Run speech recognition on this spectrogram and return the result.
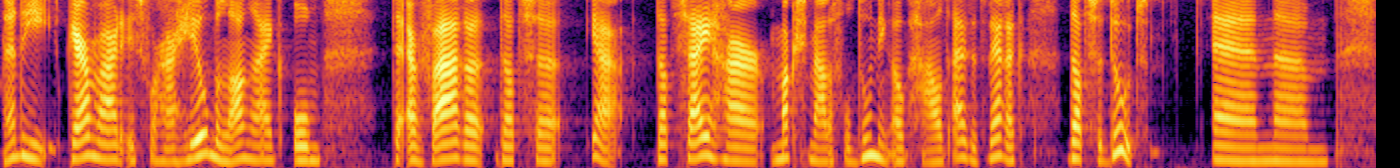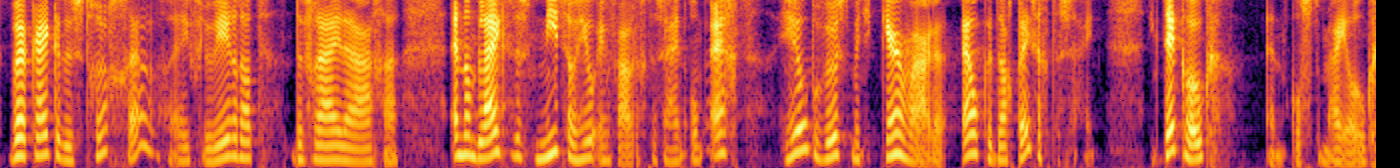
hè, die kernwaarde is voor haar heel belangrijk om te ervaren dat ze ja, dat zij haar maximale voldoening ook haalt uit het werk dat ze doet. En ehm, we kijken dus terug, hè, evalueren dat de vrijdagen. En dan blijkt het dus niet zo heel eenvoudig te zijn om echt heel bewust met je kernwaarden elke dag bezig te zijn. Ik denk ook, en kostte mij ook,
